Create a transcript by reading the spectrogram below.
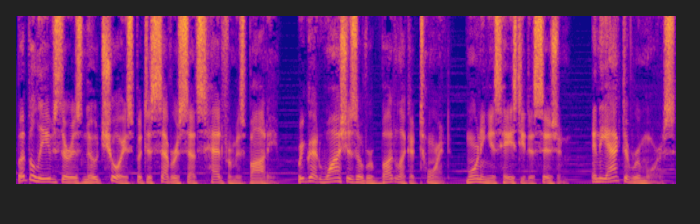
Bud believes there is no choice but to sever Seth's head from his body. Regret washes over Bud like a torrent, mourning his hasty decision. In the act of remorse,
